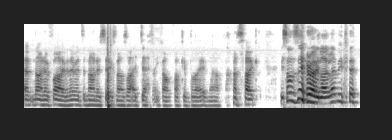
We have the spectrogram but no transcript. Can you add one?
um, nine oh five, and then went to nine oh six, and I was like, I definitely can't fucking play him now. I was like, it's on zero. Like, let me. Put...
